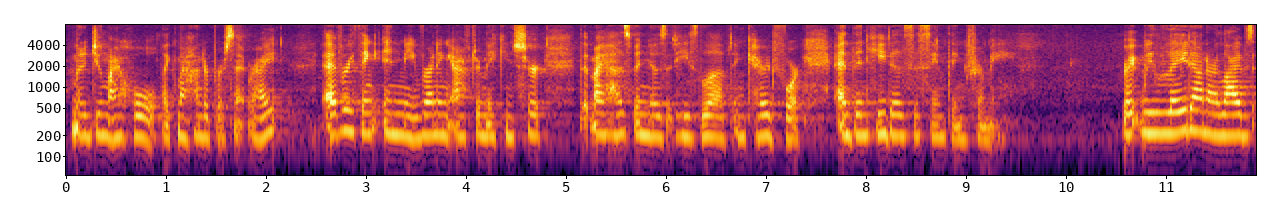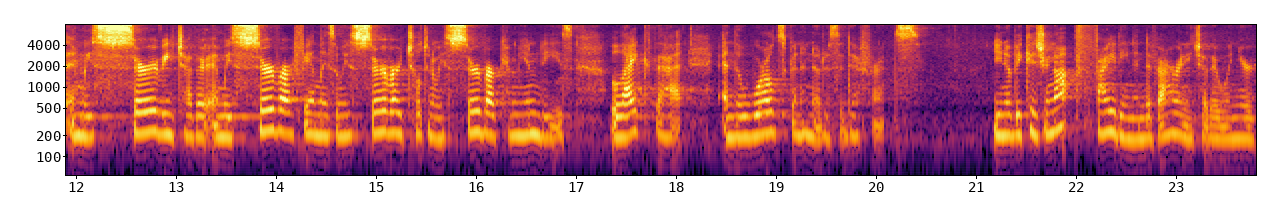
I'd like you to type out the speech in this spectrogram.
I'm going to do my whole, like my 100%, right? Everything in me running after making sure that my husband knows that he's loved and cared for. And then he does the same thing for me right? We lay down our lives and we serve each other and we serve our families and we serve our children and we serve our communities like that, and the world's going to notice a difference. You know, because you're not fighting and devouring each other when you're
